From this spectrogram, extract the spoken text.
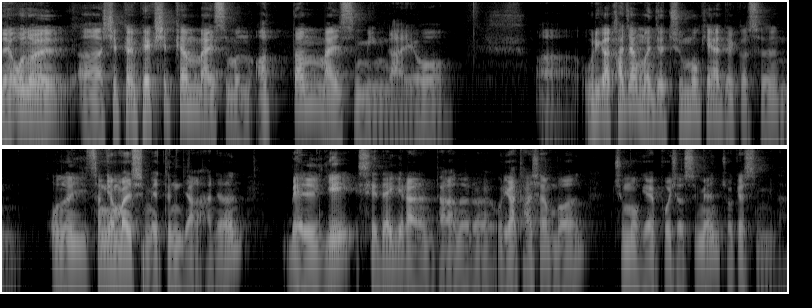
네, 오늘 어, 시편 110편 말씀은 어떤 말씀인가요? 어, 우리가 가장 먼저 주목해야 될 것은 오늘 이 성경 말씀에 등장하는 멜기세덱이라는 단어를 우리가 다시 한번 주목해 보셨으면 좋겠습니다.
